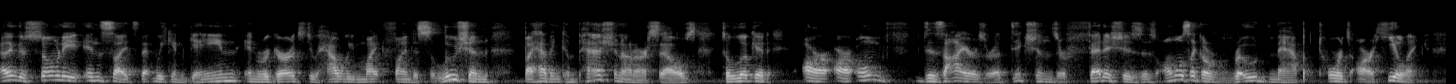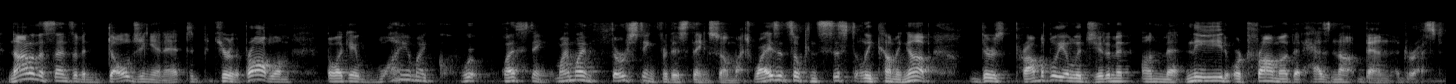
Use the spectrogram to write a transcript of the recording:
i think there's so many insights that we can gain in regards to how we might find a solution by having compassion on ourselves to look at our our own desires or addictions or fetishes is almost like a roadmap towards our healing. Not in the sense of indulging in it to cure the problem, but like, hey, why am I questing? Why am I thirsting for this thing so much? Why is it so consistently coming up? There's probably a legitimate unmet need or trauma that has not been addressed.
